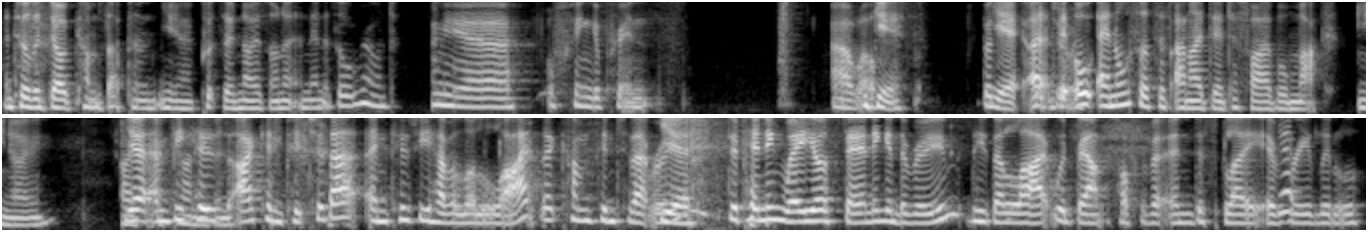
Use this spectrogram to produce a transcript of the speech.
until the dog comes up and you know puts her nose on it, and then it's all ruined. Yeah, or fingerprints. Oh well. Yes. But yeah, uh, all, and all sorts of unidentifiable muck. You know, yeah, I, and because even... I can picture that, and because you have a lot of light that comes into that room, yeah. depending where you're standing in the room, the, the light would bounce off of it and display every yep. little,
